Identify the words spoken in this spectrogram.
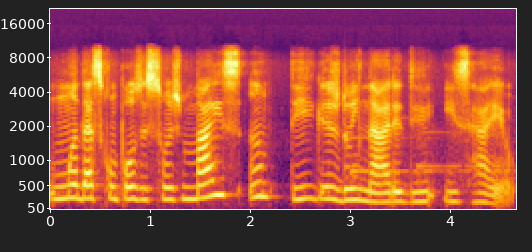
uma das composições mais antigas do Inário de Israel.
